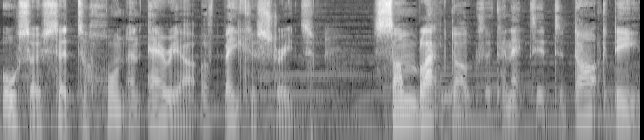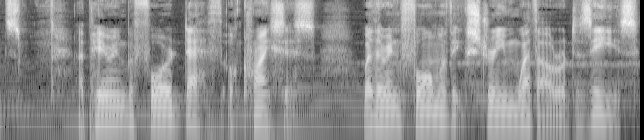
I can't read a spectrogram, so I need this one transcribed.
also said to haunt an area of Baker Street. Some black dogs are connected to dark deeds, appearing before a death or crisis, whether in form of extreme weather or disease.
